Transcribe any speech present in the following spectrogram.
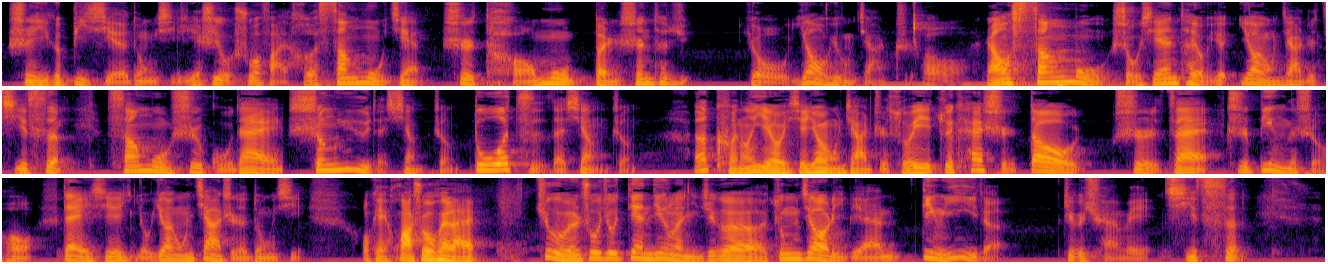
是一个辟邪的东西，也是有说法的。和桑木剑是桃木本身它就有药用价值，哦，然后桑木首先它有药药用价值，其次桑木是古代生育的象征，多子的象征，那，可能也有一些药用价值，所以最开始道士在治病的时候带一些有药用价值的东西。OK，话说回来，驱鬼文书就奠定了你这个宗教里边定义的这个权威。其次，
